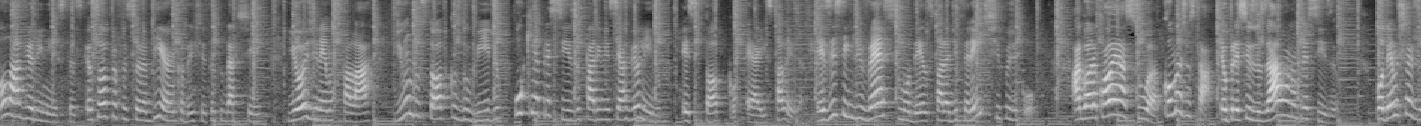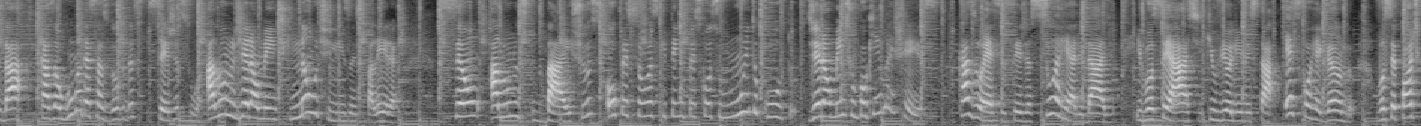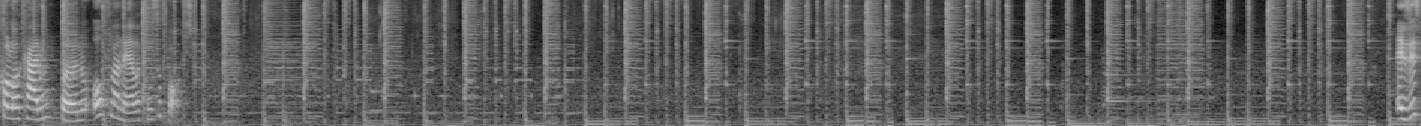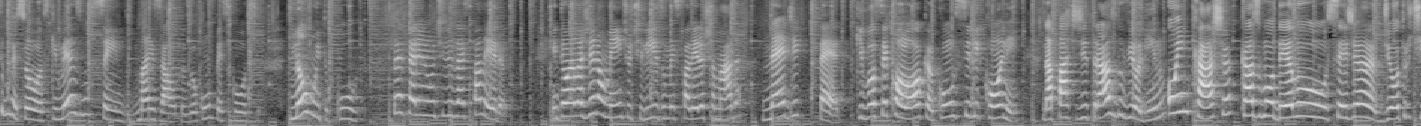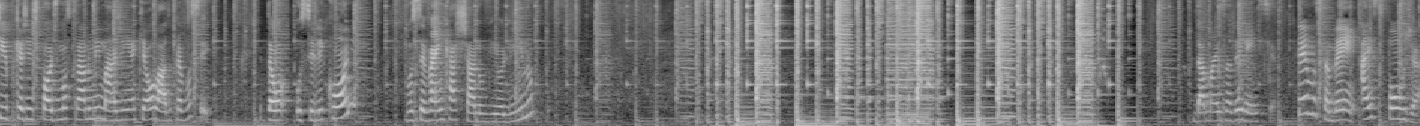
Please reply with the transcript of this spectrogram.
Olá, violinistas! Eu sou a professora Bianca do Instituto da Che e hoje iremos falar de um dos tópicos do vídeo O que é preciso para iniciar violino. Esse tópico é a espaleira. Existem diversos modelos para diferentes tipos de corpo. Agora, qual é a sua? Como ajustar? Eu preciso usar ou não preciso? Podemos te ajudar caso alguma dessas dúvidas seja sua. Alunos geralmente que não utilizam espaleira são alunos baixos ou pessoas que têm o pescoço muito curto, geralmente um pouquinho mais cheias. Caso essa seja a sua realidade e você ache que o violino está escorregando, você pode colocar um pano ou flanela com suporte. Existem pessoas que mesmo sendo mais altas ou com o pescoço não muito curto, preferem não utilizar espalheira. Então ela geralmente utiliza uma espalheira chamada Magic Pad, que você coloca com o silicone na parte de trás do violino ou encaixa caso o modelo seja de outro tipo que a gente pode mostrar numa imagem aqui ao lado para você. Então o silicone você vai encaixar no violino mais aderência. Temos também a esponja,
